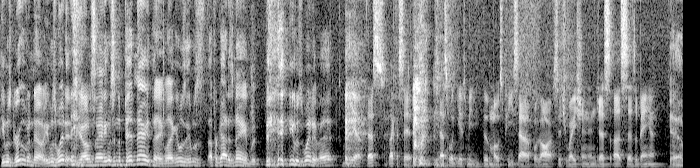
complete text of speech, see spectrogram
He was grooving though. He was with it. You know what I'm saying? He was in the pit and everything. Like it was, it was. I forgot his name, but he was with it, man. But yeah, that's like I said, that's what gives me the most peace out of our situation and just us as a band. Yeah.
